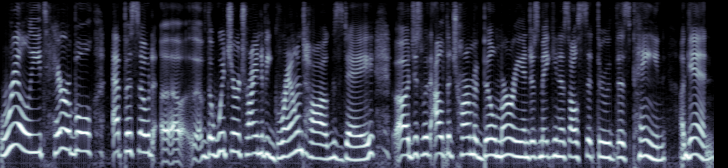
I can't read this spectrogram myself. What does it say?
really terrible episode uh, of The Witcher trying to be Groundhog's Day, uh, just without the charm of Bill Murray and just making us all sit through this pain again.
